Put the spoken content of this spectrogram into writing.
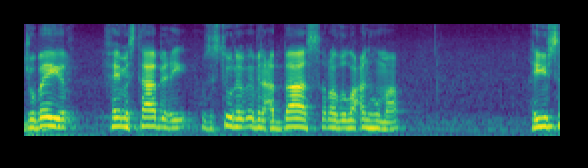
Jubair, famous tabi'i, who's a student of Ibn Abbas, radiallahu anhuma, he used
